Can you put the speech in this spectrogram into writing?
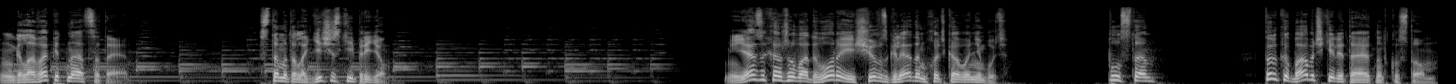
Глава 15. Стоматологический прием. Я захожу во двор и ищу взглядом хоть кого-нибудь. Пусто. Только бабочки летают над кустом.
